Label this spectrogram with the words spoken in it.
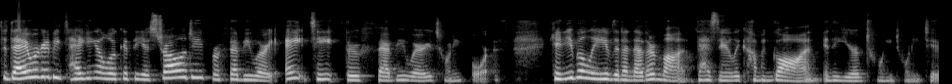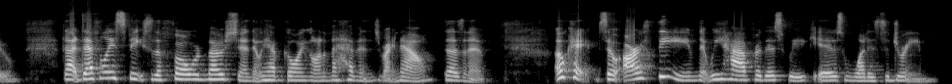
Today we're going to be taking a look at the astrology for February 18th through February 24th. Can you believe that another month has nearly come and gone in the year of 2022? That definitely speaks to the forward motion that we have going on in the heavens right now, doesn't it? Okay, so our theme that we have for this week is what is the dream?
